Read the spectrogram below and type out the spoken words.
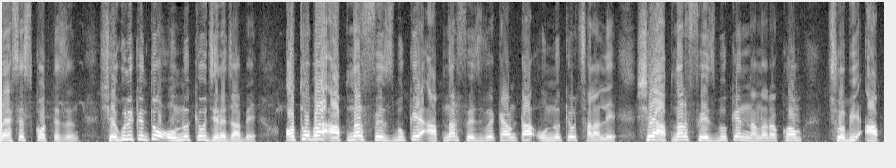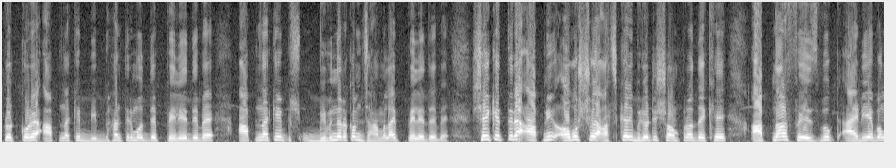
মেসেজ করতেছেন, সেগুলি কিন্তু অন্য কেউ জেনে যাবে। অথবা আপনার ফেসবুকে আপনার ফেসবুক অ্যাকাউন্টটা অন্য কেউ চালালে, সে আপনার ফেসবুকে নানা রকম ছবি আপলোড করে আপনাকে বিভ্রান্তির মধ্যে ফেলে দেবে, আপনাকে বিভিন্ন রকম ঝামেলায় ফেলে দেবে। সেই ক্ষেত্রে আপনি অবশ্যই আজকের ভিডিওটি সম্পূর্ণ দেখে আপনার ফেসবুক আইডি এবং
